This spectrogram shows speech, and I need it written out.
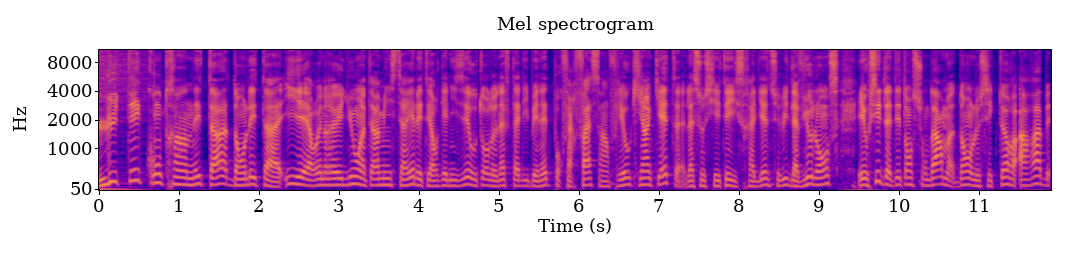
Lutter contre un État dans l'État. Hier, une réunion interministérielle était organisée autour de Naftali Bennett pour faire face à un fléau qui inquiète la société israélienne, celui de la violence et aussi de la détention d'armes dans le secteur arabe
